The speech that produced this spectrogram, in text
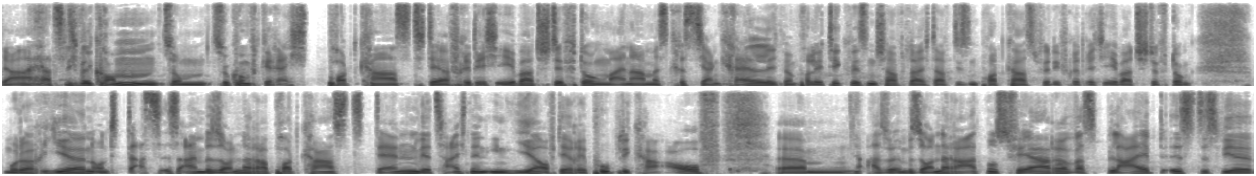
Ja, herzlich willkommen zum Zukunft gerecht Podcast der Friedrich Ebert Stiftung. Mein Name ist Christian Krell, ich bin Politikwissenschaftler. Ich darf diesen Podcast für die Friedrich Ebert Stiftung moderieren und das ist ein besonderer Podcast, denn wir zeichnen ihn hier auf der Republika auf. Ähm, also in besonderer Atmosphäre. Was bleibt, ist, dass wir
